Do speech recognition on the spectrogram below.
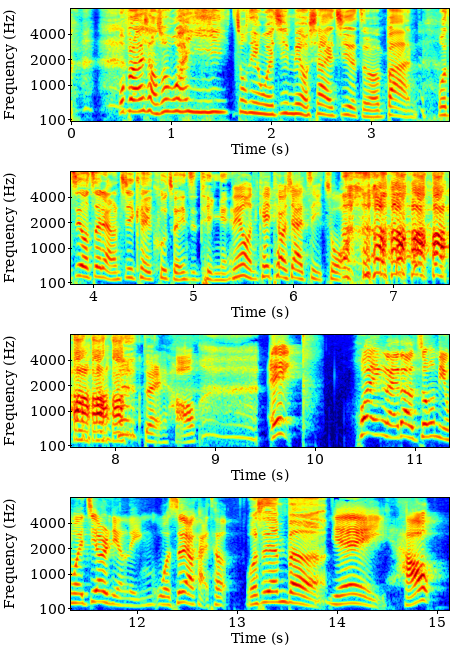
我本来想说，万一中年危机没有下一季了怎么办？我只有这两季可以库存一直听，哎，没有，你可以跳下来自己做。对，好。哎，欢迎来到中年危机二点零，我是廖凯特，我是 Amber，耶，好，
